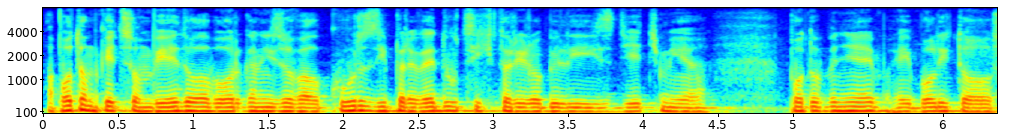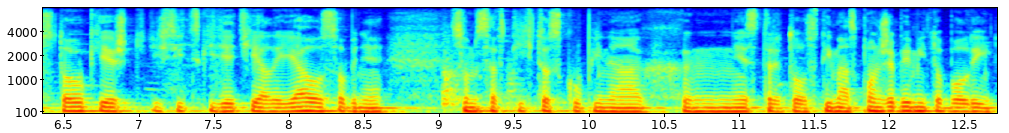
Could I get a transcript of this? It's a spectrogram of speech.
A potom, keď som viedol alebo organizoval kurzy pre vedúcich, ktorí robili s deťmi a podobne, hej, boli to stovky, ešte tisícky detí, ale ja osobne som sa v týchto skupinách nestretol s tým, aspoň, že by mi to boli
